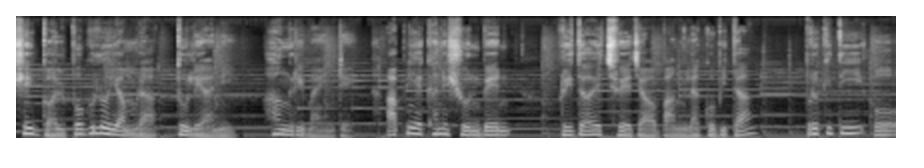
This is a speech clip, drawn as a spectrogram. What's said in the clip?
সেই গল্পগুলোই আমরা তুলে আনি হাংরি মাইন্ডে। আপনি এখানে শুনবেন হৃদয়ে ছুঁয়ে যাওয়া বাংলা কবিতা, প্রকৃতি ও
